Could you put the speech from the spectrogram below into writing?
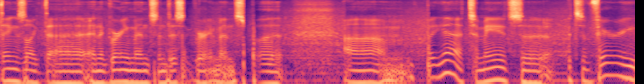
things like that, and agreements and disagreements. But, um, but yeah, to me, it's a, it's a very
